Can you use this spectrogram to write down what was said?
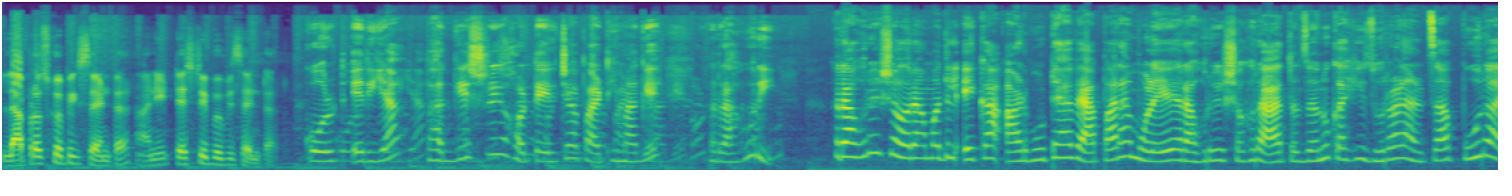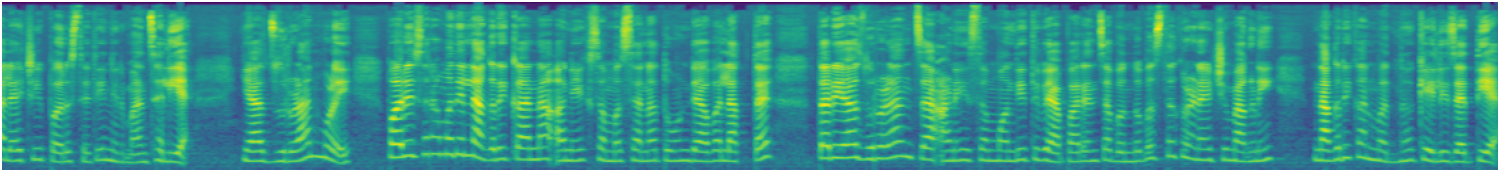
लॅप्रोस्कोपिक सेंटर आणि test tube baby centre court area Bhagyashree हॉटेलच्या पाठीमागे राहुरी. राहुरी शहरामधील एका आडमोठ्या व्यापारामुळे राहुरी शहरात जणू काही झुरळांचा पूर आल्याची परिस्थिती निर्माण झाली आहे. या झुरळांमुळे परिसरामधील नागरिकांना अनेक समस्यांना तोंड द्यावं लागतंय. तर या झुरळांचा आणि संबंधित व्यापाऱ्यांचा बंदोबस्त करण्याची मागणी नागरिकांमधनं केली जाते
